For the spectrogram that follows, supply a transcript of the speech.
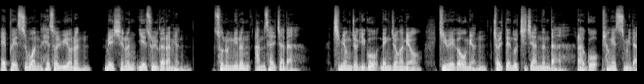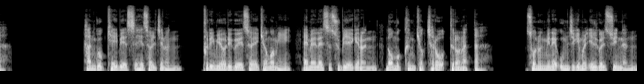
FS1 해설위원은 메시는 예술가라면 손흥민은 암살자다. 치명적이고 냉정하며 기회가 오면 절대 놓치지 않는다. 라고 평했습니다. 한국 KBS 해설진은 프리미어 리그에서의 경험이 MLS 수비에게는 너무 큰 격차로 드러났다. 손흥민의 움직임을 읽을 수 있는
